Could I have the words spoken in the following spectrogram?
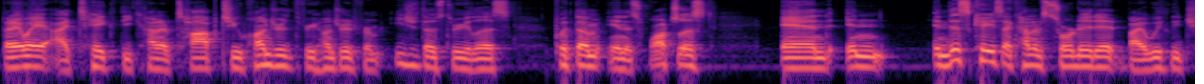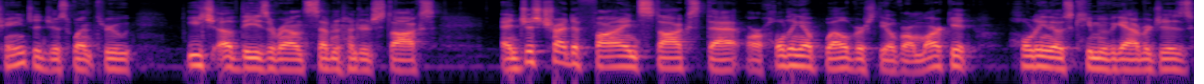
But anyway, I take the kind of top 200, 300 from each of those three lists, put them in this watch list, and in in this case, I kind of sorted it by weekly change and just went through each of these around 700 stocks and just tried to find stocks that are holding up well versus the overall market, holding those key moving averages,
